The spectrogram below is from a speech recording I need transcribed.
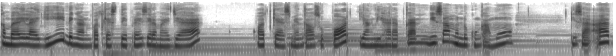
kembali lagi dengan podcast Depresi Remaja, podcast mental support yang diharapkan bisa mendukung kamu di saat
